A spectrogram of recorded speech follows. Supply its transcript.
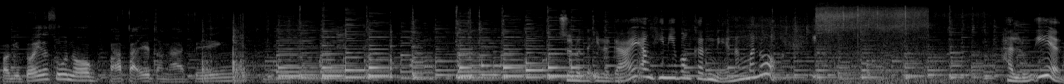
pag ito ay nasunog, papait ang ating Sunod na ilagay ang hiniwang karne ng manok. Haluin.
